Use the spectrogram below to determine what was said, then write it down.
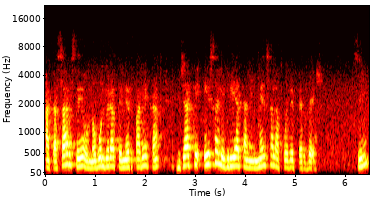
a casarse o no volver a tener pareja, ya que esa alegría tan inmensa la puede perder. ¿sí?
